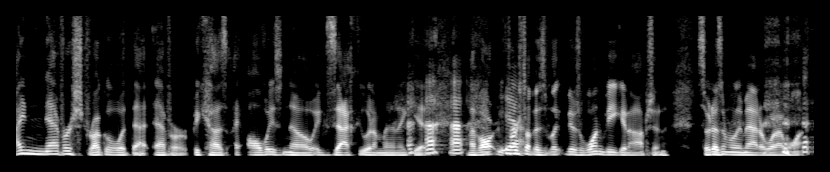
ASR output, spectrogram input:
I never struggle with that ever because I always know exactly what I'm going to get. I've already, Yeah. first off, there's like there's one vegan option, so it doesn't really matter what I want.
